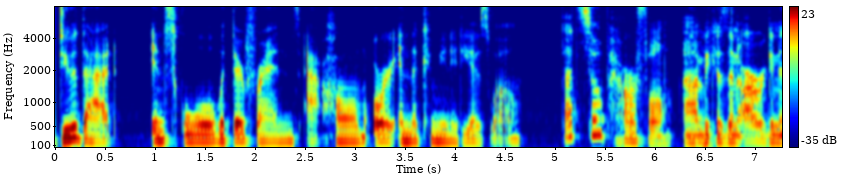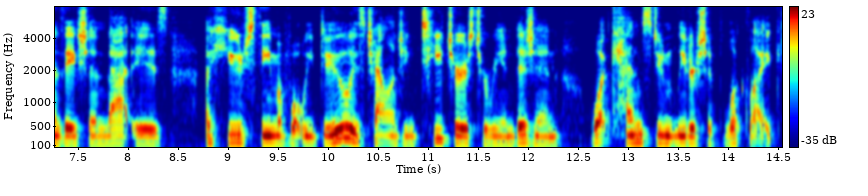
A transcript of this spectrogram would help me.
do that in school with their friends at home or in the community as well. That's so powerful um, because in our organization, that is a huge theme of what we do is challenging teachers to re-envision what can student leadership look like?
